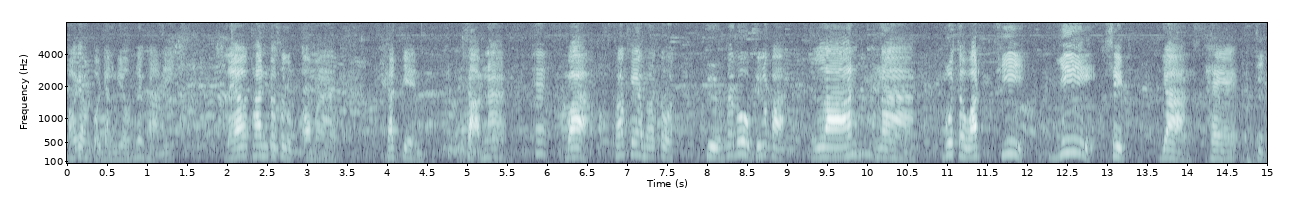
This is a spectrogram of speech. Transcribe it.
พระแก้วมรกตอย่างเดียวเล่มขนาดนี้ แล้วท่านก็สรุปออกมาชัดเจนสามหน้า ว่าพระแก้วมรกตคือพระรูปศิลปะล้านนาพุทธวัตรที่ 20 อย่างแท้จริง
